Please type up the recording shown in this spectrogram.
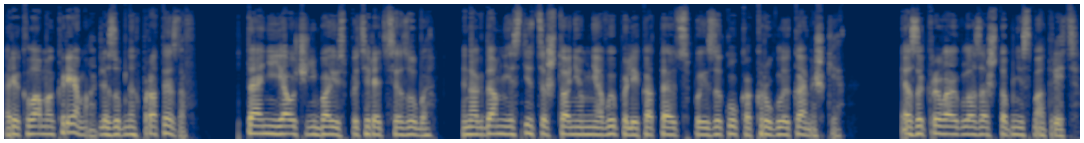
реклама крема для зубных протезов. Втайне я очень боюсь потерять все зубы. Иногда мне снится, что они у меня выпали и катаются по языку, как круглые камешки. Я закрываю глаза, чтобы не смотреть.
